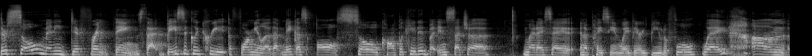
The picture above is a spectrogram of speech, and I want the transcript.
there's so many different things that basically create the formula that make us all so complicated but in such a might I say, in a Piscean way, very beautiful way. Um,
